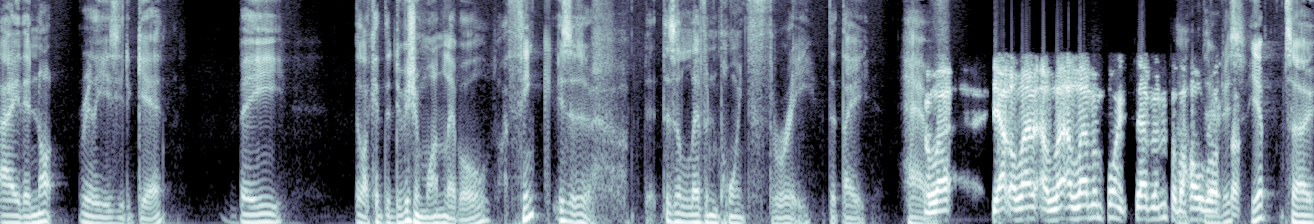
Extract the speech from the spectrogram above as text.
a they're not really easy to get. B like at the Division One level, I think is a, there's eleven point three that they have. yeah, 11.7 for the ah, whole there roster. Yep. So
